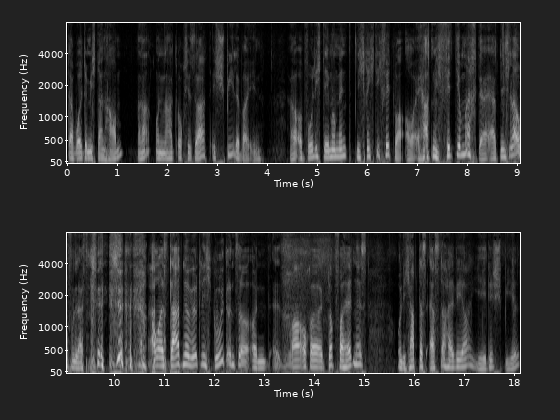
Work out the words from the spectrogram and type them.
der wollte mich dann haben. Ja, und hat auch gesagt, ich spiele bei ihm. Ja, obwohl ich dem Moment nicht richtig fit war. Aber er hat mich fit gemacht, er, er hat mich laufen lassen. Aber es tat mir wirklich gut und so. Und es war auch ein Top-Verhältnis. Und ich habe das erste halbe Jahr jedes Spiel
